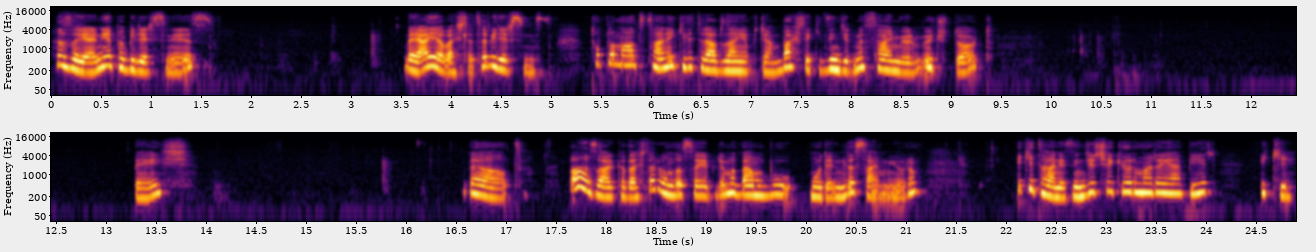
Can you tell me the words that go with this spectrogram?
hız ayarını yapabilirsiniz. Veya yavaşlatabilirsiniz. Toplam 6 tane ikili trabzan yapacağım. Baştaki zincirimi saymıyorum. 3, 4, 5 ve 6. Bazı arkadaşlar onu da sayabiliyor ama ben bu modelimde saymıyorum. 2 tane zincir çekiyorum araya. 1, 2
